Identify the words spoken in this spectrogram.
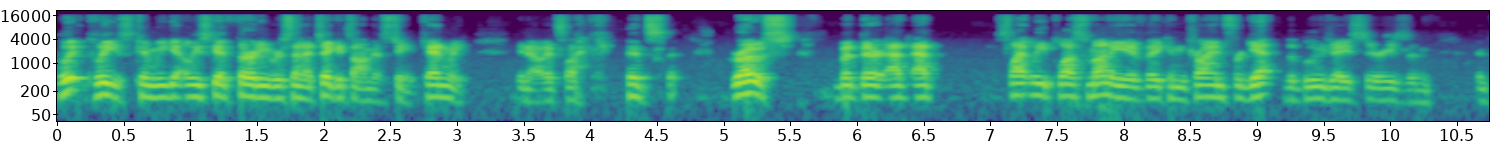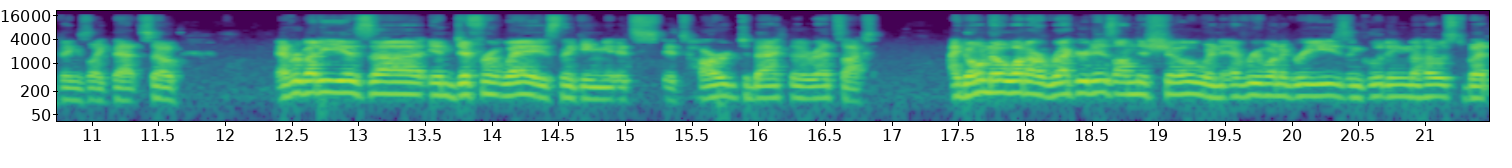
please, can we get, at least get thirty percent of tickets on this team? Can we? You know, it's like it's gross, but they're at, at slightly plus money if they can try and forget the Blue Jays series and and things like that. So everybody is uh, in different ways thinking it's it's hard to back the Red Sox. I don't know what our record is on this show when everyone agrees, including the host, but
